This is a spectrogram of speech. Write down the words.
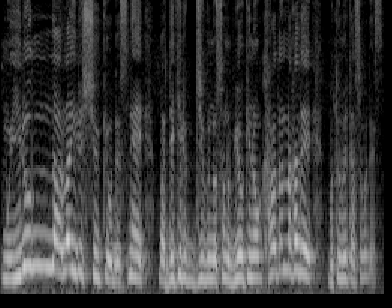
もういろんなあらゆる宗教をですね、まあ、できる自分のその病気の体の中で求めたそうです。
